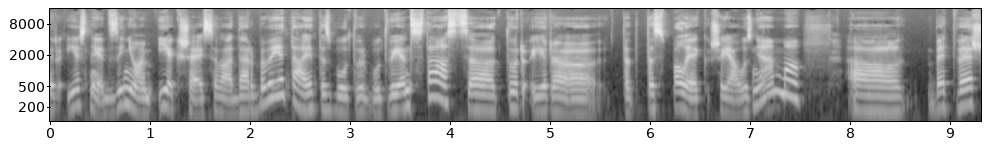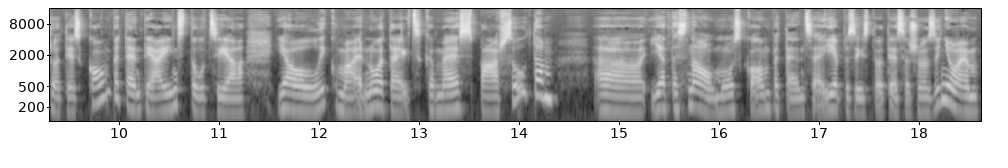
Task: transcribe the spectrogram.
ir iesniedzis ziņojumu iekšēji savā darba vietā, ja tas būtu varbūt viens stāsts, tur ir, tad tas paliek šajā uzņēmumā, bet vēršoties kompetentajā institūcijā, jau likumā ir noteikts, ka mēs pārsūtam, ja tas nav mūsu kompetencē, iepazīstoties ar šo ziņojumu,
